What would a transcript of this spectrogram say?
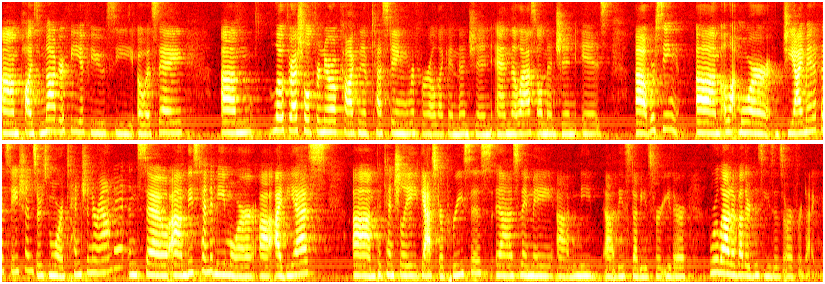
polysomnography, if you see OSA. Um, low threshold for neurocognitive testing referral, like I mentioned. And the last I'll mention is uh, we're seeing um, a lot more GI manifestations. There's more attention around it. And so um, these tend to be more uh, IBS, um, potentially gastroparesis. Uh, so they may um, need uh, these studies for either rule out of other diseases or for diagnosis.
